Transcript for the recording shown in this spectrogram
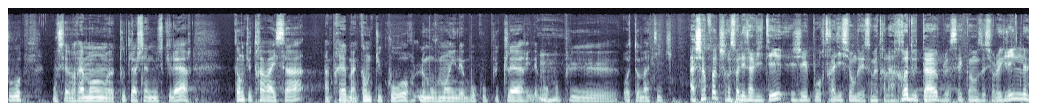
où c'est vraiment euh, toute la chaîne musculaire, quand tu travailles ça, après, ben, quand tu cours, le mouvement il est beaucoup plus clair, il est mhm. beaucoup plus automatique. À chaque fois que je reçois des invités, j'ai pour tradition de les soumettre à la redoutable séquence de Sur le Grill.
